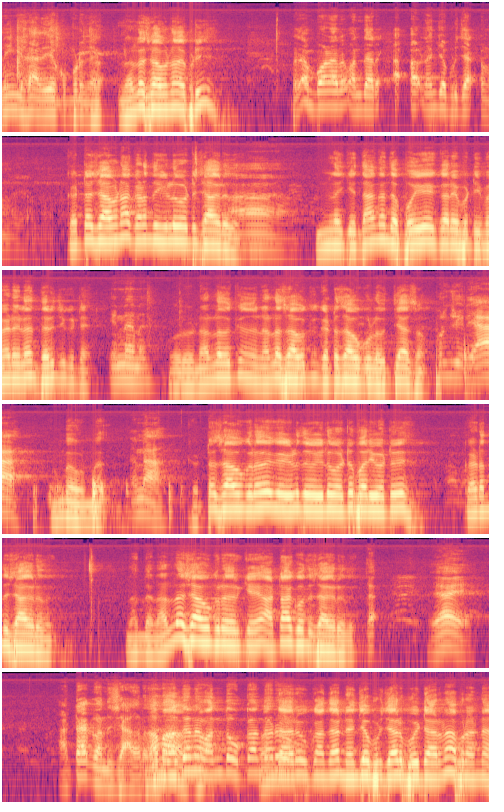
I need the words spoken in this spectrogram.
நீங்களும் அதையே கூப்பிடுங்க நல்ல சாவுனா எப்படி? இப்பதான் போனாரு வந்தாரு. நெஞ்ச பிடிச்சா கெட்ட சாவுனா கிடந்து இழுவட்டு சாகுறது. இன்னைக்கு தாங்க இந்த பொய்கைக்கரைப்பட்டி மேடையெல்லாம் தெரிஞ்சுக்கிட்டேன். என்னன்னு? ஒரு நல்லதுக்கும் நல்ல சாவுக்கும் கெட்ட சாவுக்கும் உள்ள வித்தியாசம். புரிஞ்சுக்கிட்டியா? உண்மை உண்மை. என்ன? கெட்ட சாவுங்கிறது இழுது இழுவட்டு பறிவட்டு கடந்து சாகுறது. அந்த நல்ல சாவுங்கிறது இருக்கே அட்டாக் வந்து சாகுறது. ஏய் அட்டாக் வந்து சாகுறது. ஆமா. அதானே வந்து உட்காந்தாரு வந்தாரு உட்காந்தாரு நெஞ்ச பிடிச்சாரு போயிட்டாருன்னா அப்புறம் என்ன?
